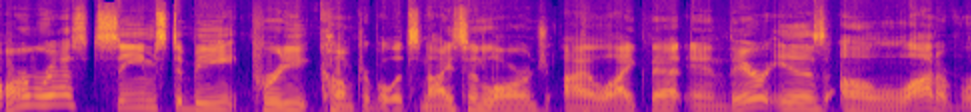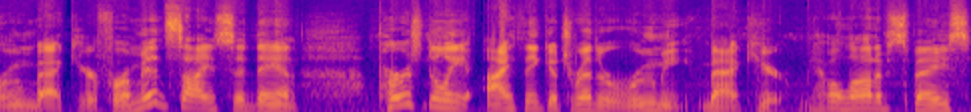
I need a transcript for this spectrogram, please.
Armrest seems to be pretty comfortable. It's nice and large. I like that. And there is a lot of room back here. For a midsize sedan, personally, I think it's rather roomy back here. You have a lot of space.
